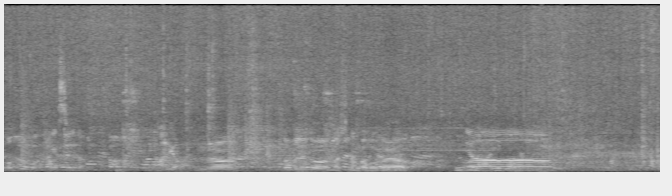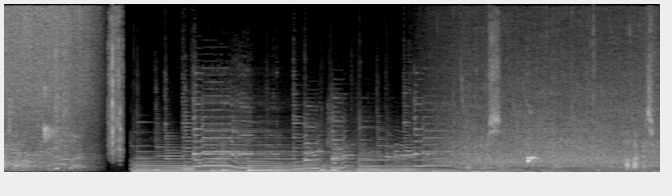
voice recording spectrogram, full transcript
먹고 가겠습니다. 안녕. 소불리도 맛있는 거 먹어요. 안녕. 있어. 바다가 지금.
